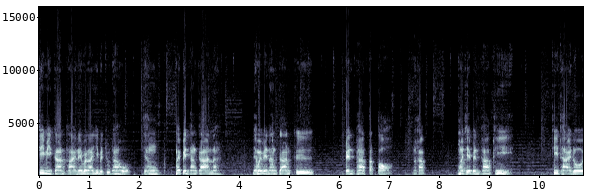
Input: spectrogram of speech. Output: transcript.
ที่มีการถ่ายในเวลา 21.56 ยังไม่เป็นทางการนะ ยังไม่เป็นทางการคือเป็นภาพตัดต่อนะครับ ไม่ใช่เป็นภาพที่ที่ถ่ายโดย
